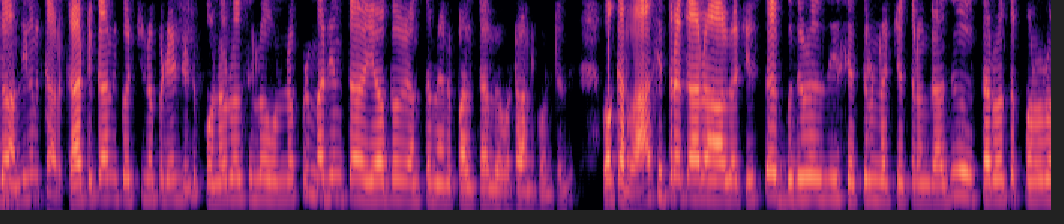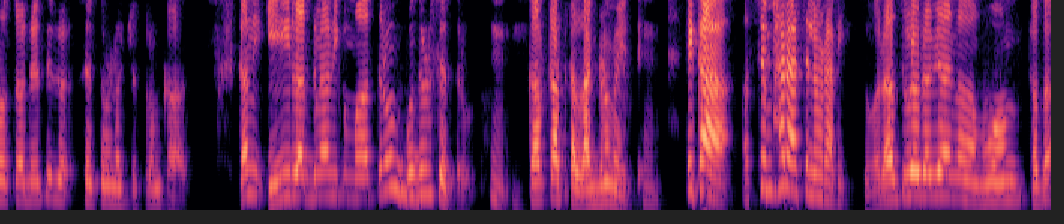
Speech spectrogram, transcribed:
సో. అందుకని కర్కాటకానికి వచ్చినప్పుడు ఏంటంటే పునరోసులో ఉన్నప్పుడు మరింత యోగవంతమైన ఫలితాలు ఇవ్వటానికి ఉంటుంది. ఒక రాశి ప్రకారం ఆలోచిస్తే బుధుడిది శత్రు నక్షత్రం కాదు తర్వాత పునరోసు అనేది శత్రు నక్షత్రం కాదు. కానీ ఈ లగ్నానికి మాత్రం బుధుడు శత్రువు. కర్కాటక లగ్నం అయితే. ఇక సింహరాశిలో రవి. శివరాత్రిలో రవి ఆయన కదా?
